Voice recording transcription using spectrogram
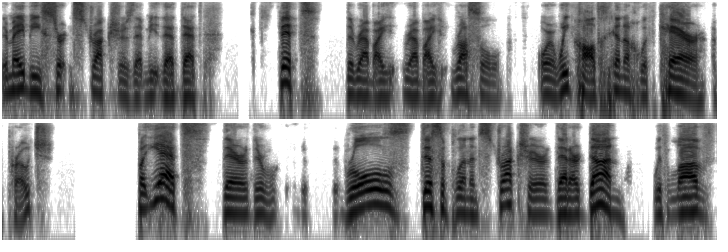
There may be certain structures that meet that that fit the rabbi rabbi russell or we called chinuch with care approach but yet they're they're roles discipline and structure that are done with love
